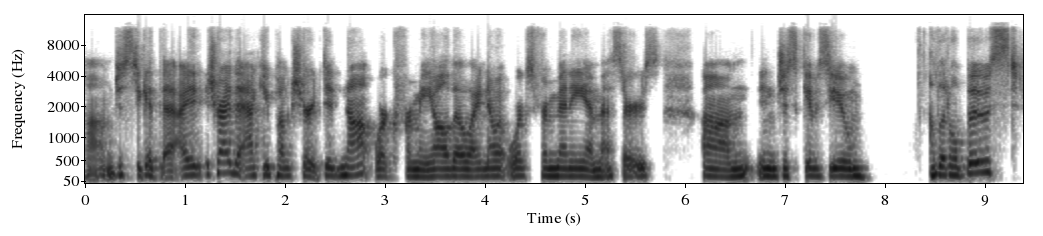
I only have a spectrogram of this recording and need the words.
um, just to get that. I tried the acupuncture. It did not work for me, although I know it works for many MSers um, and just gives you a little boost,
